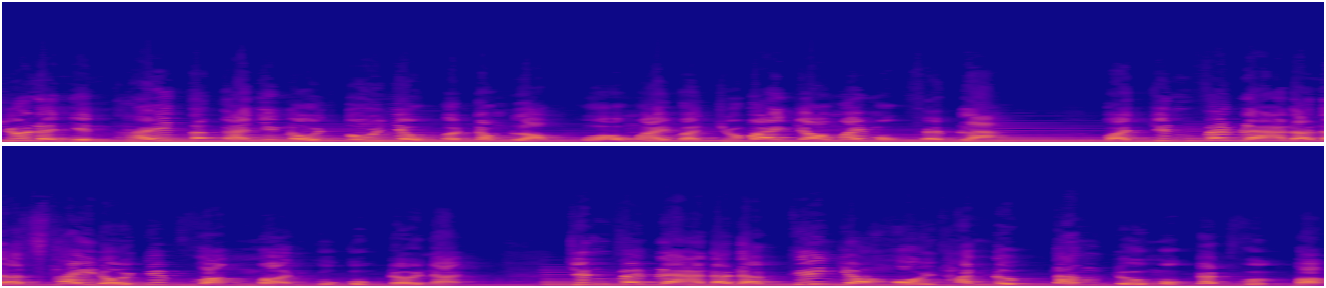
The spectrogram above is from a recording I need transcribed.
Chúa đã nhìn thấy tất cả những nỗi tủi nhục ở trong lòng của ông ấy Và Chúa ban cho ông ấy một phép lạ. Và chính phép lạ đó đã thay đổi cái vận mệnh của cuộc đời này. Chính phép lạ đó đã khiến cho hội thánh được tăng trưởng một cách vượt bậc.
